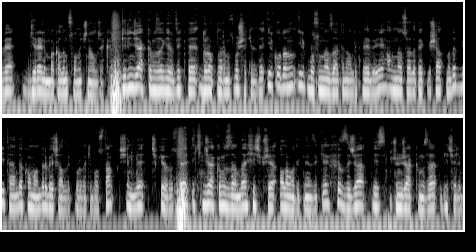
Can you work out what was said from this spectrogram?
Ve girelim bakalım sonuç ne olacak. Birinci hakkımıza girdik ve droplarımız bu şekilde. İlk odanın ilk boss'undan zaten aldık VB'yi. Ondan sonra da pek bir şey atmadı. Bir tane de Commander 5 aldık buradaki boss'tan. Şimdi çıkıyoruz. Evet ikinci hakkımızdan da hiçbir şey alamadık ne yazık ki. Hızlıca biz üçüncü hakkımıza geçelim.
